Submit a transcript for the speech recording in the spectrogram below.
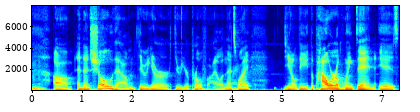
mm-hmm. um, and then show them through your through your profile, and that's right. why you know the the power of LinkedIn is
